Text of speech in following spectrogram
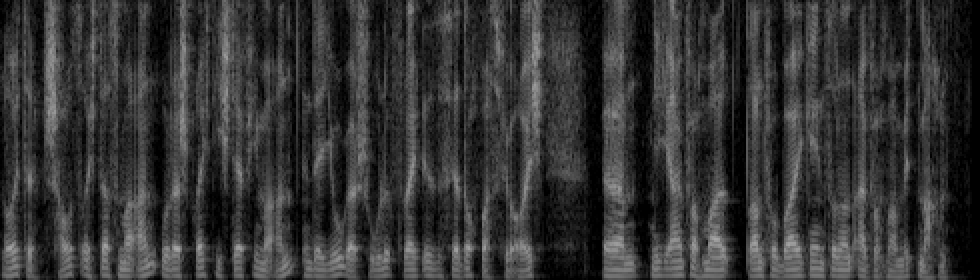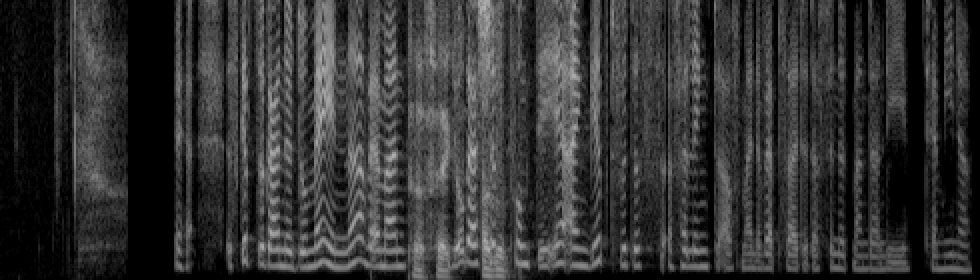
Leute, schaut euch das mal an oder sprecht die Steffi mal an in der Yogaschule. Vielleicht ist es ja doch was für euch. Ähm, nicht einfach mal dran vorbeigehen, sondern einfach mal mitmachen. Ja, es gibt sogar eine Domain, ne? wenn man Perfekt. yogaschiff.de also, eingibt, wird es verlinkt auf meine Webseite, da findet man dann die Termine.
